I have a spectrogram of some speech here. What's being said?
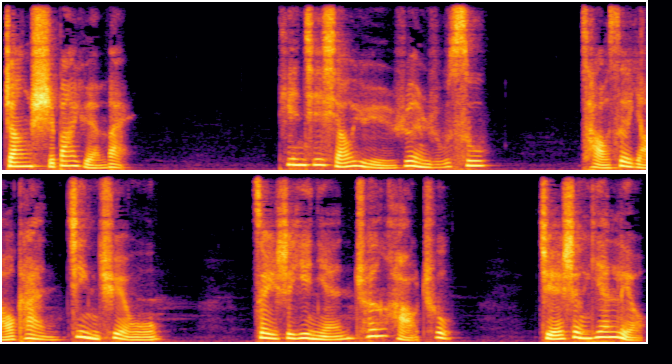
张十八员外》：天街小雨润如酥，草色遥看近却无。最是一年春好处，绝胜烟柳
